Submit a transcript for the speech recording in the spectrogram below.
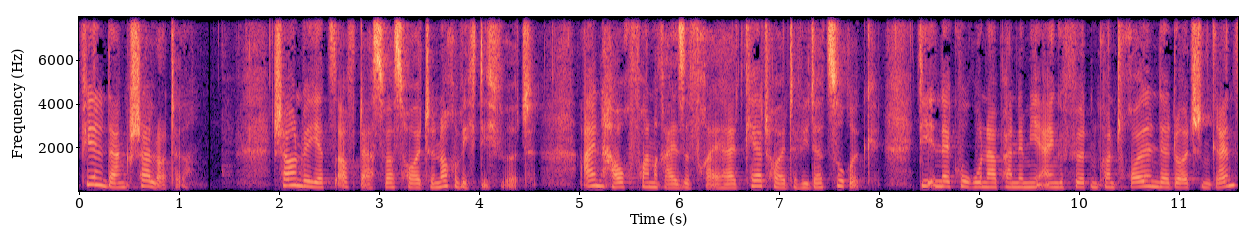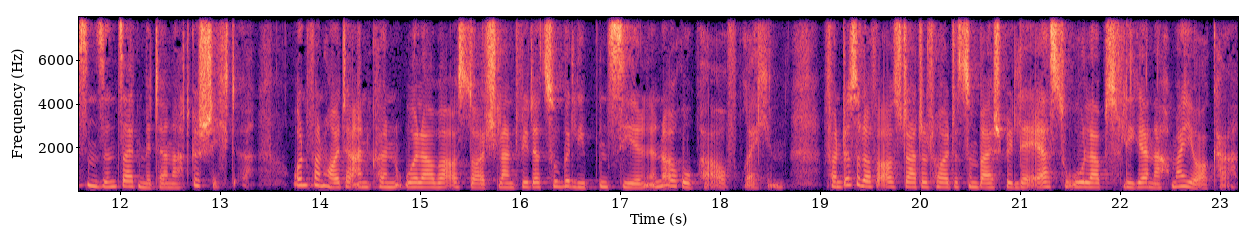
Vielen Dank, Charlotte. Schauen wir jetzt auf das, was heute noch wichtig wird. Ein Hauch von Reisefreiheit kehrt heute wieder zurück. Die in der Corona-Pandemie eingeführten Kontrollen der deutschen Grenzen sind seit Mitternacht Geschichte. Und von heute an können Urlauber aus Deutschland wieder zu beliebten Zielen in Europa aufbrechen. Von Düsseldorf aus startet heute zum Beispiel der erste Urlaubsflieger nach Mallorca.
